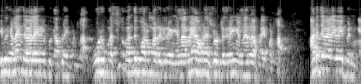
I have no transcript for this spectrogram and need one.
இவங்க எல்லாம் இந்த வேலை வாய்ப்புக்கு அப்ளை பண்ணலாம். ஒரு பஸ்ல வந்து போற மாதிரி இருக்கிறவங்க எல்லாமே அவனாஸ் ரோட்ல இருக்கிறவங்க எல்லாரும் அப்ளை பண்ணலாம். அடுத்த வேலை வாய்ப்பு என்னங்க?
